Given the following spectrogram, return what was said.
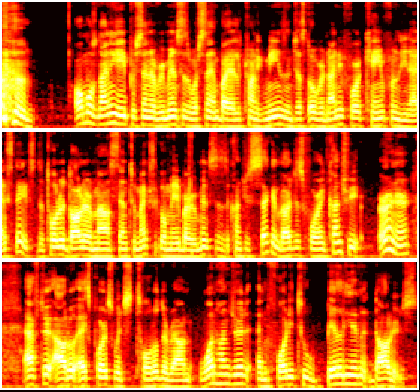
know. Almost 98% of remittances were sent by electronic means, and just over 94 came from the United States. The total dollar amount sent to Mexico made by remittances is the country's second largest foreign country earner after auto exports, which totaled around 142 billion dollars.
